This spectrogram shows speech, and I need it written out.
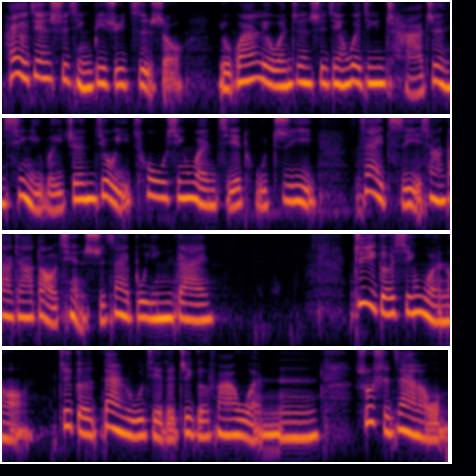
还有一件事情必须自首。有关刘文正事件未经查证，信以为真，就以错误新闻截图致意，在此也向大家道歉，实在不应该。这个新闻哦，这个淡如姐的这个发文，说实在了，我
